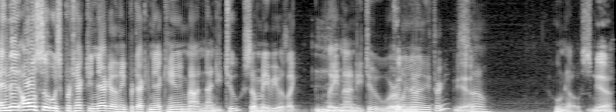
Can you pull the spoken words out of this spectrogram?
and then also it was Protect Ya Neck. and I think Protect Ya Neck came out in '92, so maybe it was like mm-hmm. late '92, Could early '93. Yeah. So who knows? Yeah.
